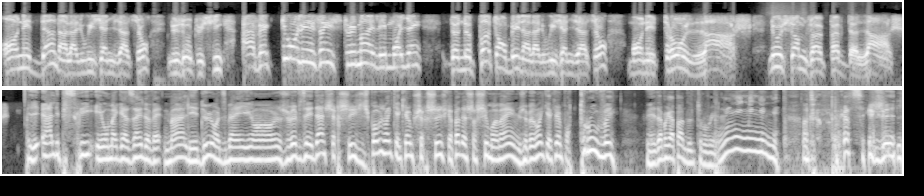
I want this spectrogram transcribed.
on est dedans dans la louisianisation, nous autres aussi, avec tous les instruments et les moyens de ne pas tomber dans la louisianisation, mais on est trop lâche. Nous sommes un peuple de lâches. Et à l'épicerie et au magasin de vêtements, les deux ont dit, ben, je vais vous aider à chercher. Je j'ai pas besoin de quelqu'un pour chercher, je suis capable de chercher moi-même. J'ai besoin de quelqu'un pour trouver. Mais t'es pas capable de le trouver. En tout cas, merci Gilles.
